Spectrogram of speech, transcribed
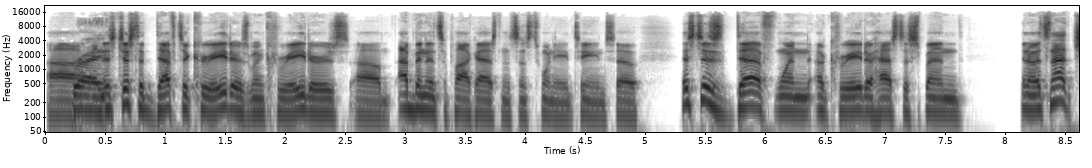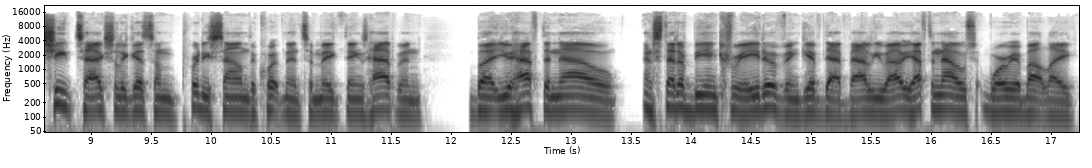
Uh, Right. And it's just a deaf to creators when creators. Um, I've been into podcasting since 2018, so it's just deaf when a creator has to spend. You know, it's not cheap to actually get some pretty sound equipment to make things happen, but you have to now instead of being creative and give that value out, you have to now worry about like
